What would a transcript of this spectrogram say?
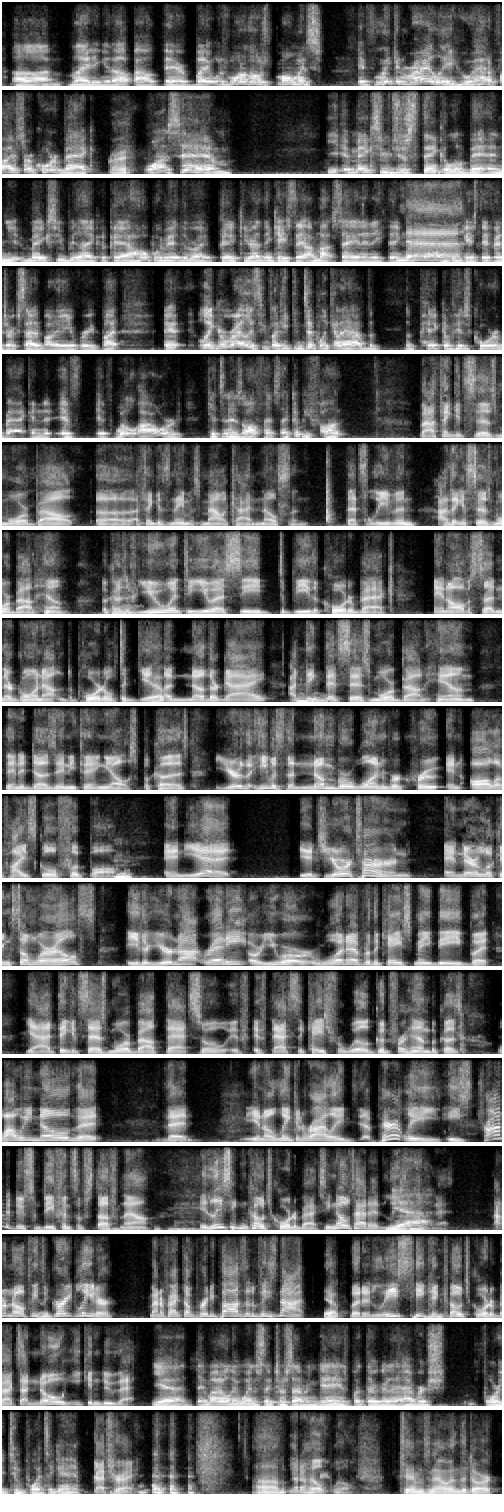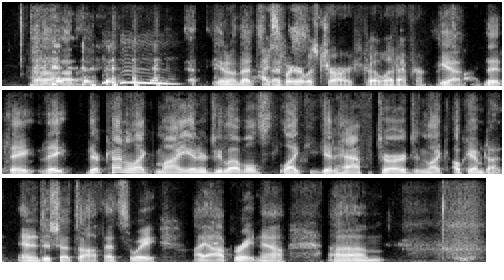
um, lighting it up out there, but it was one of those moments. If Lincoln Riley, who had a five star quarterback, Right. wants him, it makes you just think a little bit and you, it makes you be like, okay, I hope we made the right pick here. I think K State, I'm not saying anything. with that. I think K State fans are excited about Avery, but it, Lincoln Riley seems like he can typically kind of have the, the pick of his quarterback. And if, if Will Howard gets in his offense, that could be fun. But I think it says more about. Uh, I think his name is Malachi Nelson. That's leaving. I think it says more about him because if you went to USC to be the quarterback, and all of a sudden they're going out into portal to get Yep. another guy, I think Mhm. that says more about him than it does anything else because you're the he was the number one recruit in all of high school football, Mhm. and yet it's your turn and they're looking somewhere else either you're not ready or you are whatever the case may be but yeah i think it says more about that. So if if that's the case for will good for him because while we know that that you know lincoln riley apparently he's trying to do some defensive stuff now at least he can coach quarterbacks. He knows how to at least Yeah. do that. I don't know if he's a great leader. Matter of fact i'm pretty positive he's not Yep. but at least he can coach quarterbacks. I know he can do that. Yeah, they might only win six or seven games, but they're going to average 42 points a game. that's right. Um, that'll help will. Tim's now in the dark. Uh, you know that's. I swear it was charged, but whatever. It's yeah, fine. that they they they're kind of like my energy levels. Like you get half charge and like, okay, I'm done, and it just shuts off. That's the way I operate now. Um,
